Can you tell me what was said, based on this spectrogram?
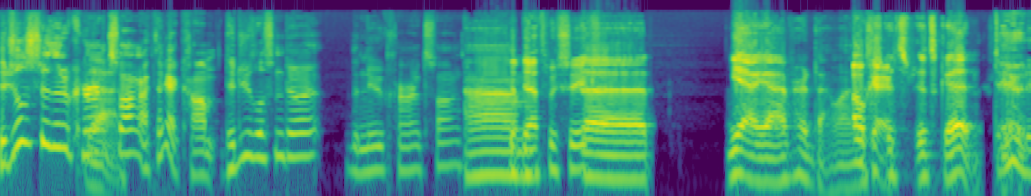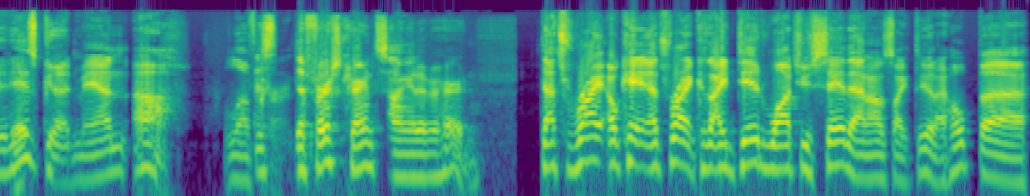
Did you listen to the new current song? I think I com. Did you listen to it? The new current song, um, "The Death We See." The yeah, yeah, I've heard that one. Okay, it's it's, it's good, dude. It is good, man. Oh, love it's current. The first current song I'd ever heard. That's right. Okay, that's right. Because I did watch you say that, and I was like, dude, I hope uh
